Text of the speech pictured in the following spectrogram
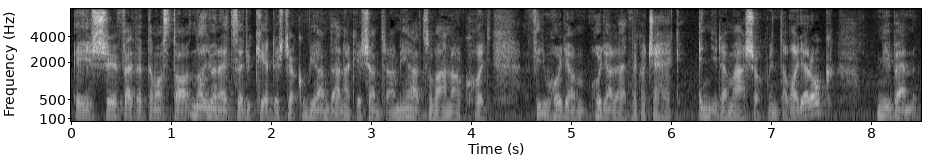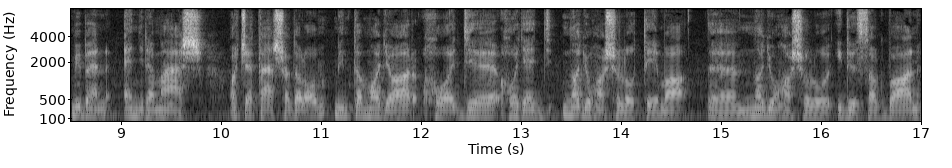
és feltettem azt a nagyon egyszerű kérdést Jakub Jandának és Antrál Mihalcovának, hogy figyelj, hogyan, hogyan lehetnek a csehek ennyire mások, mint a magyarok, miben, miben ennyire más a cseh társadalom, mint a magyar, hogy, hogy egy nagyon hasonló téma, nagyon hasonló időszakban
